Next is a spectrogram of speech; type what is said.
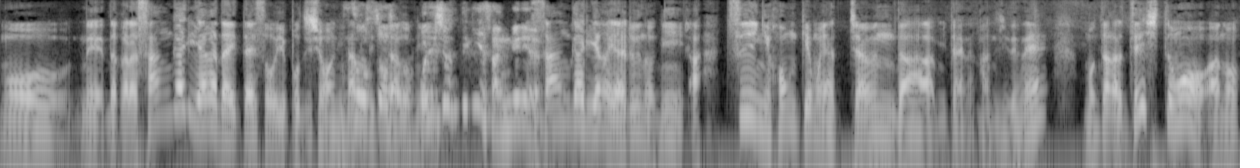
もう、ね、だからサンガリアが大体そういうポジションになってきたのに。そうそうそう。ポジション的にはサンゲリアだサンガリアがやるのに、あ、ついに本家もやっちゃうんだ、みたいな感じでね。もうだからぜひとも、あの、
